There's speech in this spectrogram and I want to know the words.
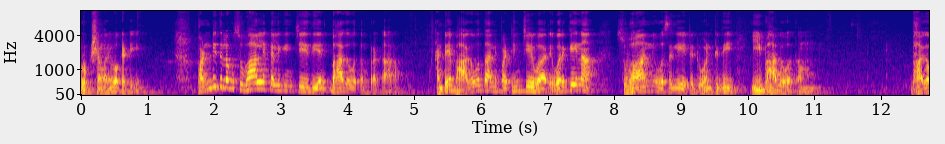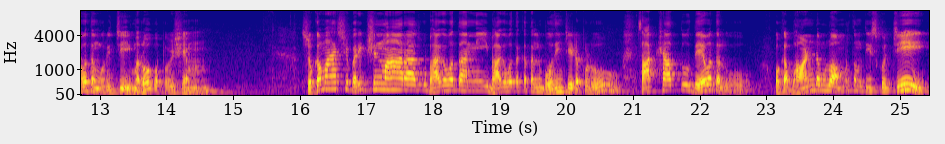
వృక్షం అని ఒకటి. పండితులకు శుభాల్ని కలిగించేది అని భాగవతం ప్రకారం. అంటే భాగవతాన్ని పఠించే వారు ఎవరికైనా శుభాన్ని వసగేటటువంటిది ఈ భాగవతం. భాగవతం గురించి మరో గొప్ప విషయం. సుఖమహర్షి పరీక్షన్ మహారాజుకు భాగవతాన్ని ఈ భాగవత కథల్ని బోధించేటప్పుడు సాక్షాత్తు దేవతలు ఒక భాండములో అమృతం తీసుకొచ్చి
